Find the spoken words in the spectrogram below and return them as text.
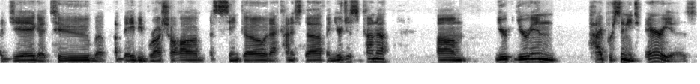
a jig, a tube, a, a, baby brush hog, a Senko, that kind of stuff, and you're just kind of um, you're you're in high percentage areas,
